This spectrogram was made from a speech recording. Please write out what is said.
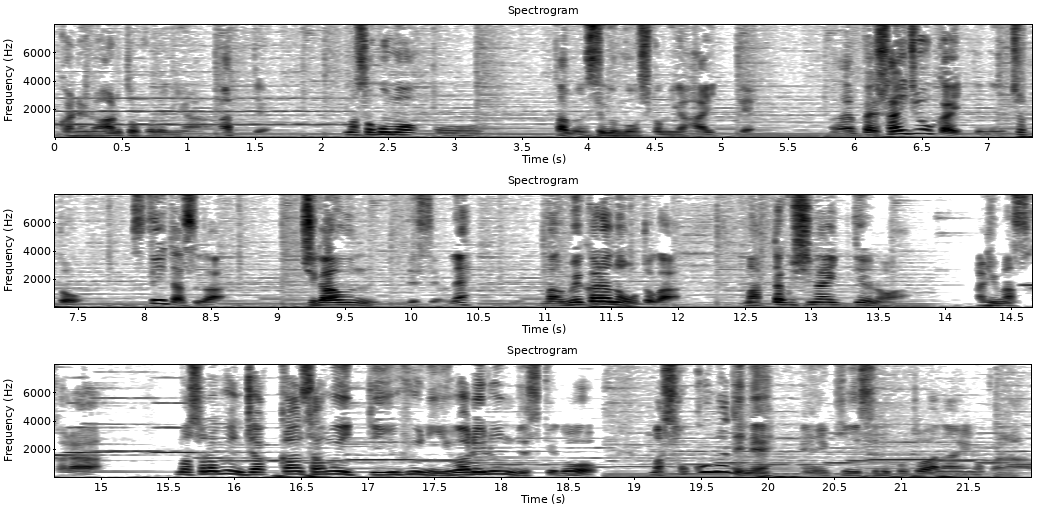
お金のあるところにはあって、まあ、そこも多分すぐ申し込みが入ってやっぱり最上階ってねちょっとステータスが違うんですよね、まあ、上からの音が全くしないっていうのはありますから、まあ、その分若干寒いっていうふうに言われるんですけど、まあ、そこまでね、えー、気にすることはないのかな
